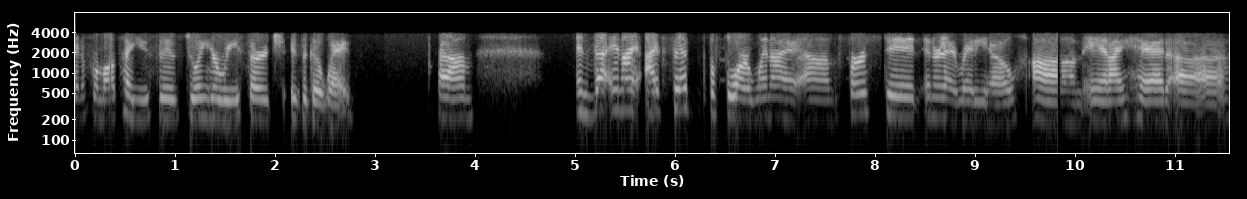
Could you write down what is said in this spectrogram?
item for multi uses, doing your research is a good way. Um, and that, and I I've said before when I um, first did internet radio, um, and I had uh,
